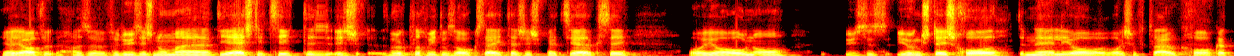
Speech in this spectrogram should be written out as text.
Ja, ja, für, also für uns ist nur die erste Zeit ist, ist wirklich, wie du es gesagt hast, ist speziell gewesen, wo ja auch noch unser Jüngster ist gekommen, der Nelio, der ist auf die Welt gekommen,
